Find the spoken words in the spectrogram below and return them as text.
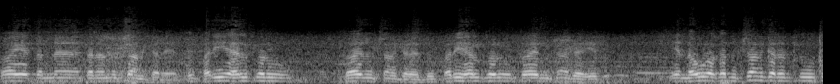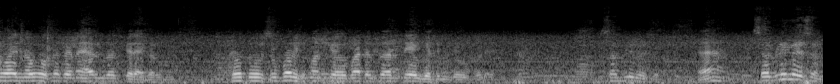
તો એ તમને તને નુકસાન કરે. તું ફરી હેલ્પ કરું તો એ નુકસાન કરે. તું ફરી હેલ્પ કરું તો એ નુકસાન કરે. એ- નવ વખત નુકસાન કરે તું તો એ નવ વખત એને હેલ્પ કર્યા કરું. તો તું સુપર હ્યુમન કહેવું માટે તારે દેવ ગતિમાં જવું પડે. સબ્લિમેશન હે? સબ્લિમેશન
